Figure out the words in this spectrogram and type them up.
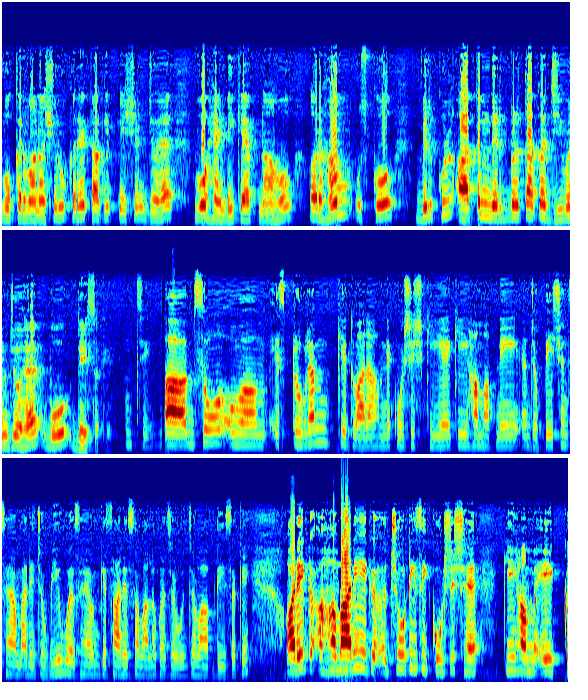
वो करवाना शुरू करें ताकि पेशेंट जो है वो हैंडीकैप ना हो और हम उसको बिल्कुल आत्मनिर्भरता का जीवन जो है वो दे सके। जी। सो uh, so, uh, इस प्रोग्राम के द्वारा हमने कोशिश की है कि हम अपने जो पेशेंट्स हैं हमारे जो व्यूअर्स हैं उनके सारे सवालों का जवाब दे सकें। और एक हमारी एक छोटी सी कोशिश है कि हम एक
